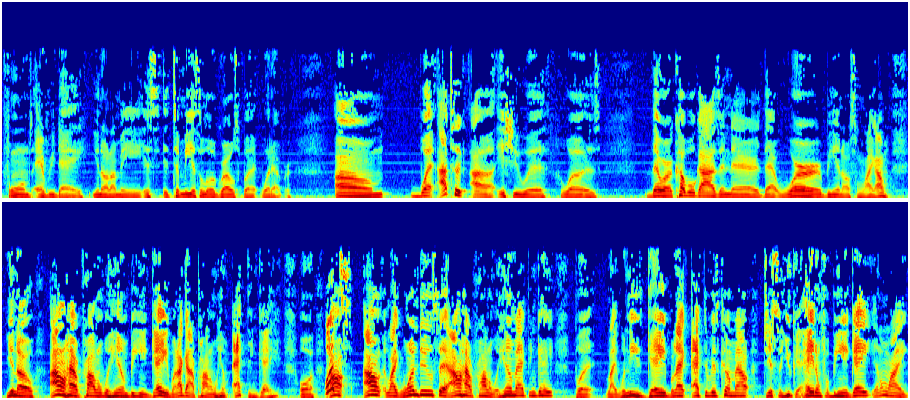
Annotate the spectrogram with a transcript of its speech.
forms every day. You know what I mean? It's, it, to me, it's a little gross, but whatever. Um, what I took, uh, issue with was, there were a couple guys in there that were being on some like I'm you know I don't have a problem with him being gay but I got a problem with him acting gay or What? I don't, I don't like one dude said I don't have a problem with him acting gay but like when these gay black activists come out just so you can hate them for being gay and I'm like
